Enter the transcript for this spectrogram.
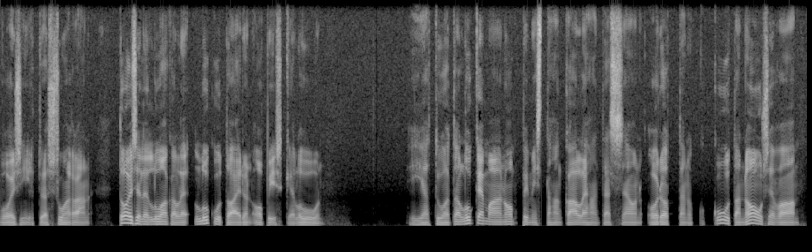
voi siirtyä suoraan toiselle luokalle lukutaidon opiskeluun. Ja tuota lukemaan oppimistahan Kallehan tässä on odottanut kuuta nousevaa –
